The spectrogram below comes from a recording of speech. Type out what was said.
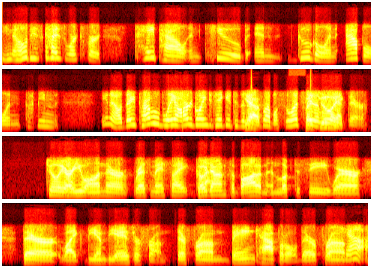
You know, these guys worked for PayPal and Cube and Google and Apple and I mean, you know, they probably are going to take it to the yeah, next level. So let's say that Julie, we get there. Julie, yeah. are you on their resume site? Go yeah. down to the bottom and look to see where they're like the MBAs are from. They're from Bain Capital. They're from yeah.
